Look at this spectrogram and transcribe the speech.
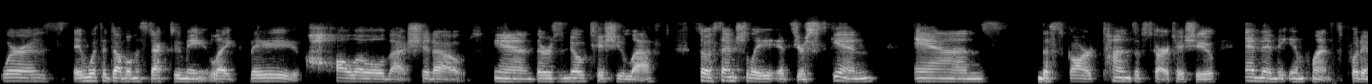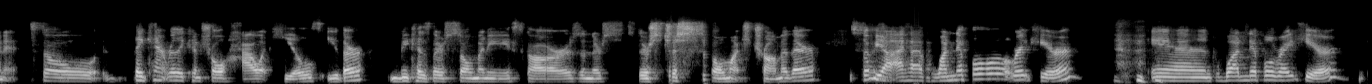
Whereas with a double mastectomy, like they hollow that shit out and there's no tissue left. So essentially, it's your skin and the scar, tons of scar tissue, and then the implants put in it. So they can't really control how it heals either because there's so many scars and there's there's just so much trauma there. So yeah, I have one nipple right here and one nipple right here.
